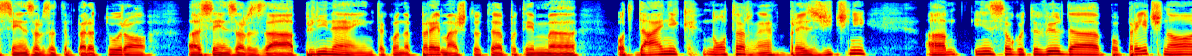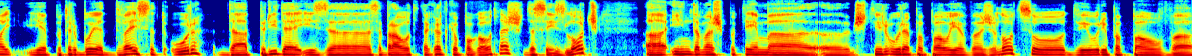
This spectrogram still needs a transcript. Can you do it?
senzor za temperaturo, uh, senzor za pline in tako naprej. Imaš tudi uh, potem uh, oddajnik noter, ne, brezžični. Um, in so ugotovili, da poprečno je potrebuje 20 ur, da pride iz, uh, se pravi, od takrat, ko pogotneš, da se izloči. Uh, in da imaš potem 4 uh, ure, pa pol je v želodcu, 2 uri, pa pol v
